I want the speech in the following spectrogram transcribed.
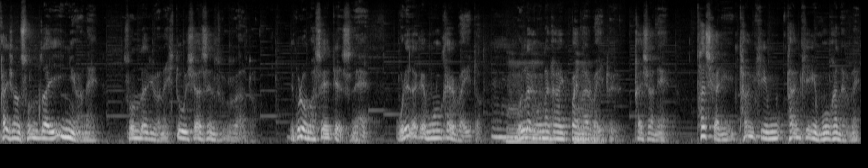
会社の存在意義はね存在意義はね人を幸せにすることだと。でこれを忘れてですね俺だけ儲かればいいと、俺だけお腹がいっぱいになればいいという。会社はね確かに短期短期に儲かんないとね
